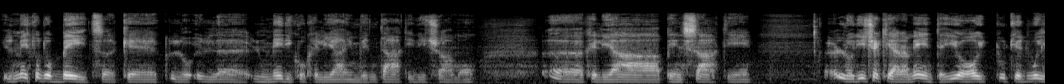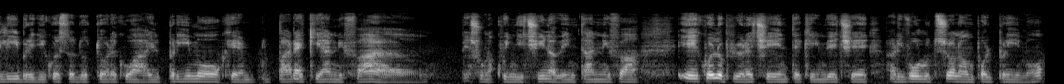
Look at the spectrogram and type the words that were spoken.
Il metodo Bates, che è lo, il, il, medico che li ha inventati, diciamo, eh, che li ha pensati, lo dice chiaramente, io ho tutti e due i libri di questo dottore qua, il primo che parecchi anni fa, penso una quindicina, vent'anni fa, e quello più recente che invece rivoluziona un po' il primo,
